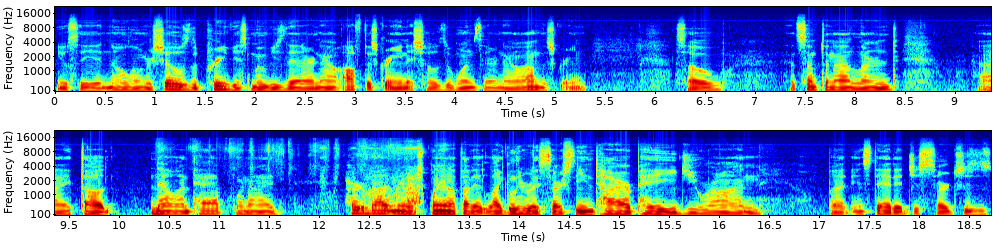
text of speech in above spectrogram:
you'll see it no longer shows the previous movies that are now off the screen, it shows the ones that are now on the screen. So that's something I learned. I thought now on tap when I heard about it and they were explaining, I thought it like literally searched the entire page you were on, but instead it just searches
